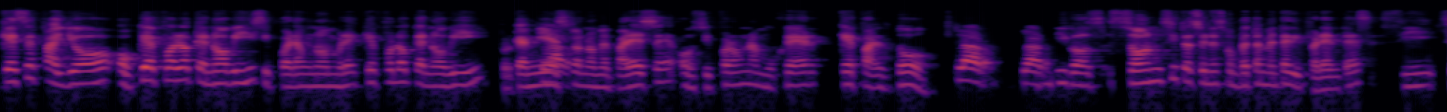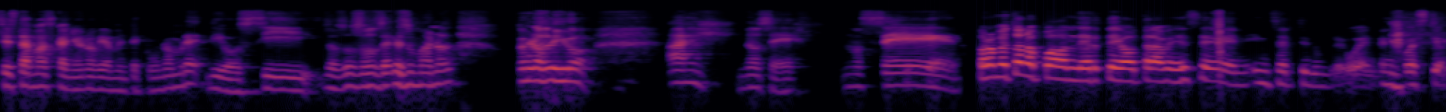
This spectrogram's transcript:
qué se falló o qué fue lo que no vi si fuera un hombre? ¿Qué fue lo que no vi? Porque a mí esto no me parece. O si fuera una mujer, ¿qué faltó? Claro, claro. Digo, son situaciones completamente diferentes. Sí, sí está más cañón, obviamente, que un hombre. Digo, sí, los dos son seres humanos, pero digo, ay, no sé, no sé. Prometo no ponerte otra vez en incertidumbre, bueno, en cuestión.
